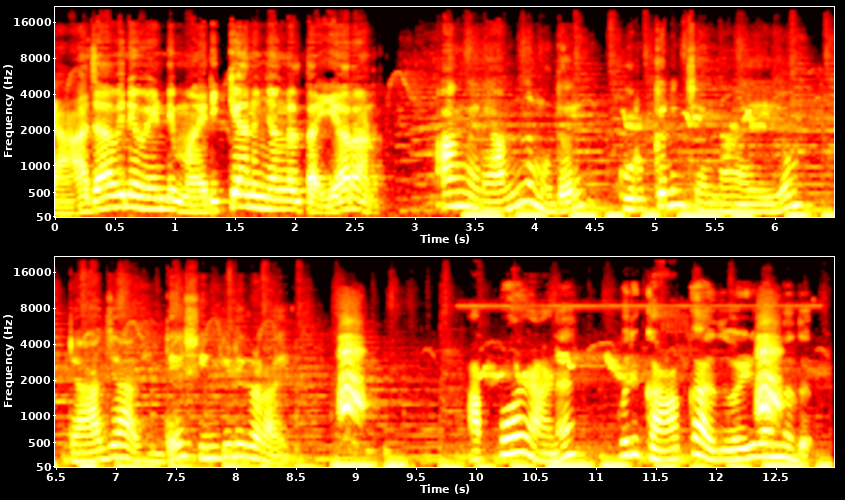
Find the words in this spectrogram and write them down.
രാജാവിന് വേണ്ടി മരിക്കാനും ഞങ്ങൾ തയ്യാറാണ്. അങ്ങനെ അന്ന് മുതൽ കുറുക്കനും ചെന്നായയും രാജാവിന്റെ ശിങ്കിടികളായി. അപ്പോഴാണ് ഒരു കാക്ക അതുവഴി വന്നത്.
